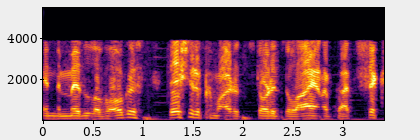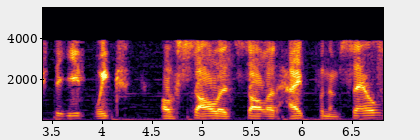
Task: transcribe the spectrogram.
in the middle of August. They should have come out at the start of July and I've got six to eight weeks of solid, solid hype for themselves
